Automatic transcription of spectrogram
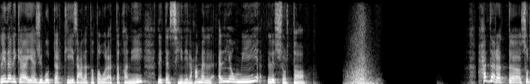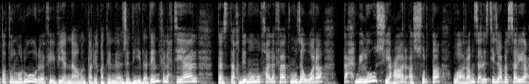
لذلك يجب التركيز على التطور التقني لتسهيل العمل اليومي للشرطة. حذرت شرطة المرور في فيينا من طريقة جديدة في الاحتيال. تستخدم مخالفات مزورة تحمل شعار الشرطة ورمز الاستجابة السريع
